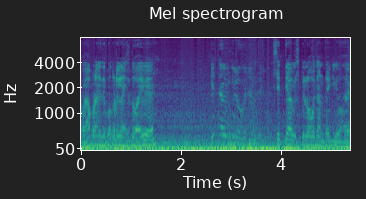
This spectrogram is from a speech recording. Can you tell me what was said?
હવે આપણે અહીંથી પકડી લઈએ સીધો હાઈવે. સિત્યાવીસ કિલો વજન થઈ ગયું. સિત્યાવીસ કિલો વજન થઈ ગયો હે.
